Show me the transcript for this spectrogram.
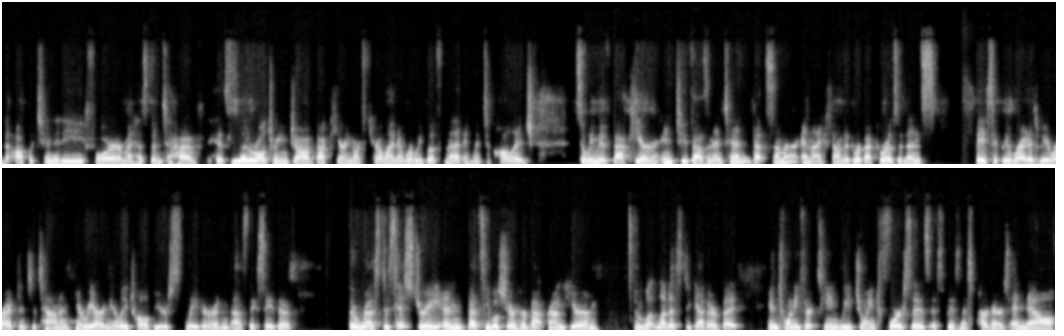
the opportunity for my husband to have his literal dream job back here in North Carolina, where we both met and went to college. So we moved back here in 2010 that summer, and I founded Rebecca Rose Events basically right as we arrived into town. And here we are nearly 12 years later. And as they say, the the rest is history. And Betsy will share her background here and what led us together. But in 2013, we joined forces as business partners. And now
